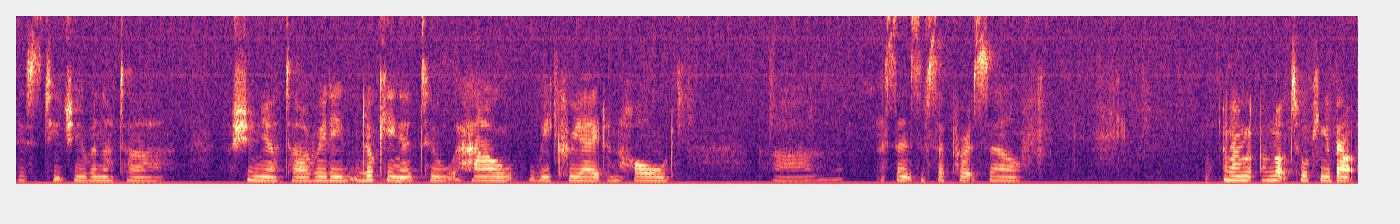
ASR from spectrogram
this teaching of anatta, shunyata, really looking at to how we create and hold uh, a sense of separate self. And I'm, I'm not talking about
